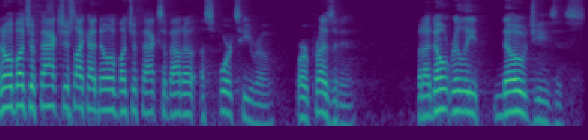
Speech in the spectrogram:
I know a bunch of facts just like I know a bunch of facts about a, a sports hero or a president, but I don't really know Jesus.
